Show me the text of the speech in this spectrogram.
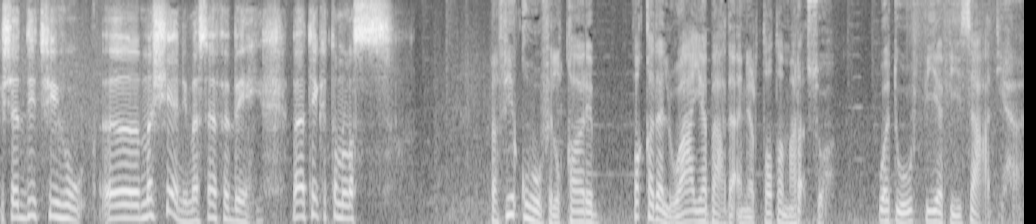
شديت فيه آه، مشاني مسافة باهية. بعتيك تملص. رفيقه في القارب فقد الوعي بعد أن ارتطم رأسه وتوفي في ساعتها.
